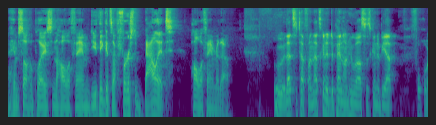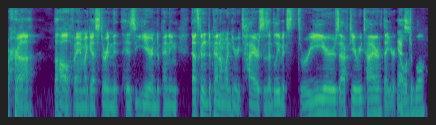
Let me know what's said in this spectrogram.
himself a place in the Hall of Fame. Do you think it's a first ballot Hall of Famer though? Ooh, that's a tough one. That's going to depend on who else is going to be up for uh, the Hall of Fame, I guess, during the, his year, and depending that's going to depend on when he retires. Because I believe it's three years after you retire that you're yes. eligible.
